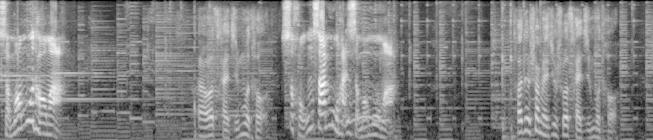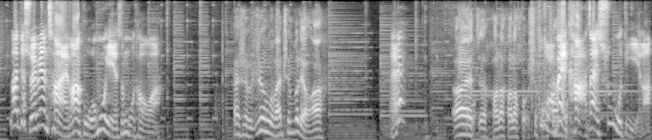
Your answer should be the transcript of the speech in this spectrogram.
什么木头嘛？他让我采集木头，是红杉木还是什么木嘛？他这上面就说采集木头，那就随便采嘛，果木也是木头啊。但是任务完成不了啊。哎，哎，这好了好了，火是红我被卡在树底了。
